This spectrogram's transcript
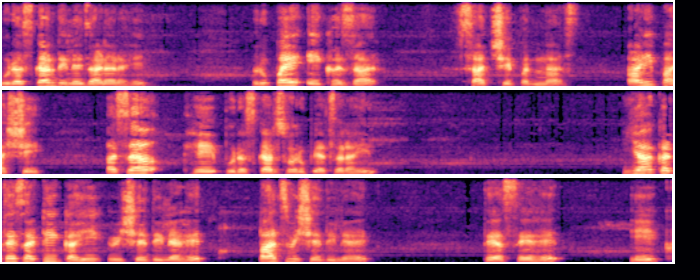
पुरस्कार दिले जाणार आहेत रुपये एक हजार सातशे पन्नास आणि पाचशे असं हे पुरस्कार स्वरूप याचं राहील. या कथेसाठी काही विषय दिले आहेत. पाच विषय दिले आहेत. ते असे आहेत. एक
